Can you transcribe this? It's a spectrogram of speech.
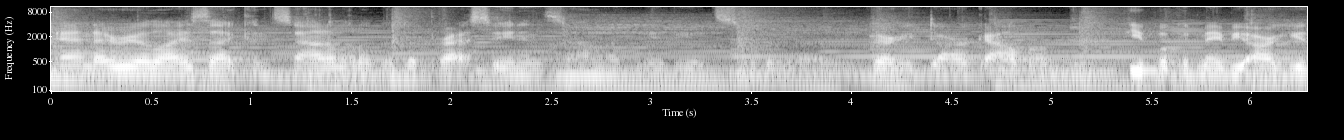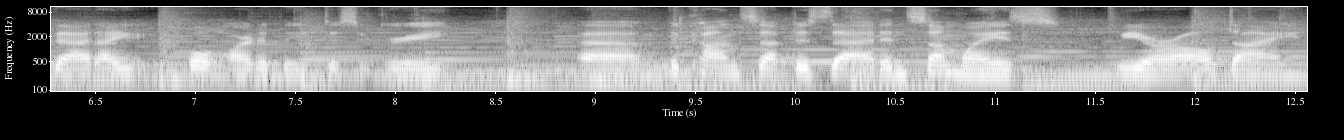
And I realize that can sound a little bit depressing and sound like maybe it's sort of a very dark album. People could maybe argue that. I wholeheartedly disagree. Um, the concept is that in some ways we are all dying,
